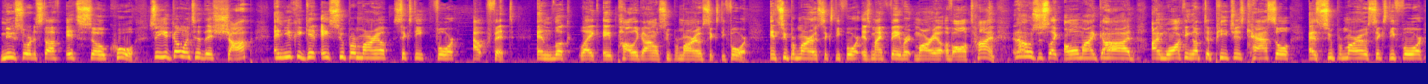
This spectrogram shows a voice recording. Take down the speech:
new sort of stuff. It's so cool. So you go into this shop and you could get a Super Mario 64 outfit and look like a polygonal Super Mario 64 and Super Mario 64 is my favorite Mario of all time. And I was just like, oh my god, I'm walking up to Peach's castle as Super Mario 64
